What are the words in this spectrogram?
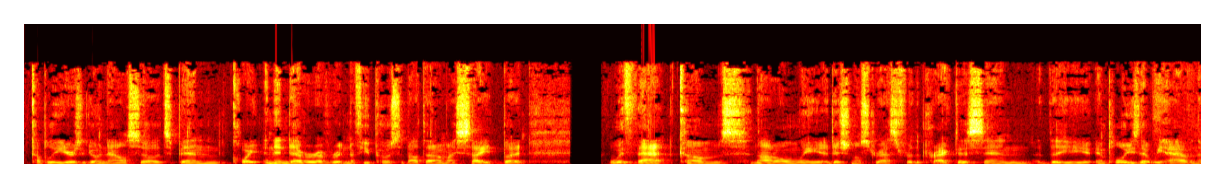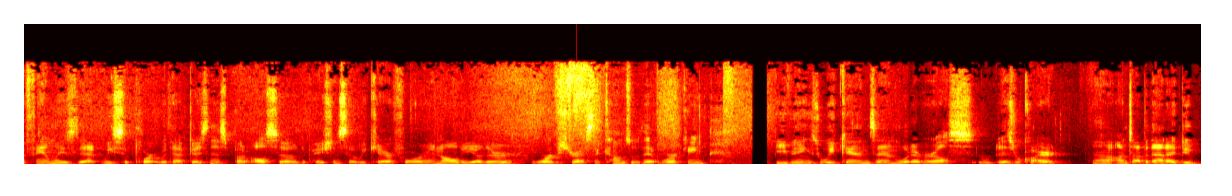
a couple of years ago now. So it's been quite an endeavor. I've written a few posts about that on my site, but with that comes not only additional stress for the practice and the employees that we have and the families that we support with that business, but also the patients that we care for and all the other work stress that comes with it working evenings, weekends, and whatever else is required. Uh, on top of that, I do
